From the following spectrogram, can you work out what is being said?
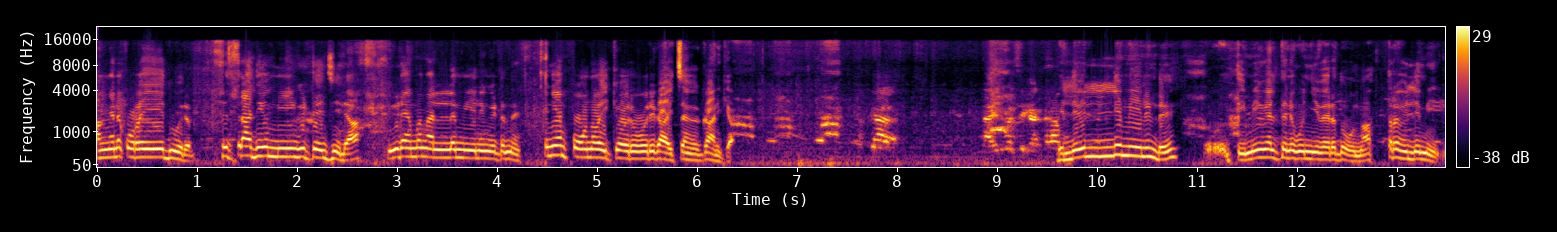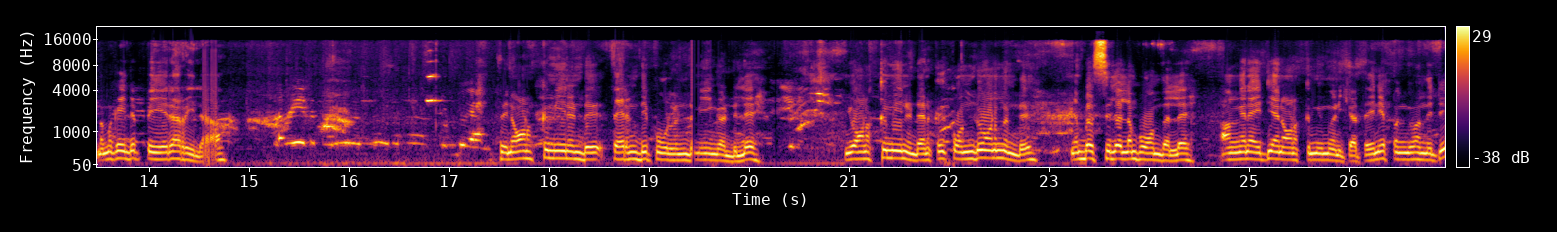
അങ്ങനെ കുറേ ദൂരം. പക്ഷെ ഇത്ര അധികം മീൻ കിട്ടുകയും ചെയ്യില്ല. ഇവിടെ ആകുമ്പോൾ നല്ല മീനും കിട്ടുന്നത് ഇനി ഞാൻ പോകുന്ന വഴിക്ക് ഓരോരോ കാഴ്ച നിങ്ങൾക്ക് കാണിക്കാം. വലിയ വലിയ മീനുണ്ട്. തിമിങ്ങലത്തിന്റെ കുഞ്ഞി വരെ തോന്നുന്നു. അത്ര വലിയ മീൻ. നമുക്ക് അതിന്റെ പേരറിയില്ല. പിന്നെ ഉണക്ക മീനുണ്ട് തെരണ്ടി പൂളുണ്ട് മീൻ കണ്ടില്ലേ? ഈ ഉണക്ക മീനുണ്ട് എനിക്ക് കൊണ്ടുപോകണമെന്നുണ്ട്. ഞാൻ ബസ്സിലെല്ലാം പോകുന്നതല്ലേ? അങ്ങനെ ആയിട്ട് ഞാൻ ഉണക്ക മീൻ മേടിക്കാത്ത ഇനി എപ്പം വന്നിട്ട്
